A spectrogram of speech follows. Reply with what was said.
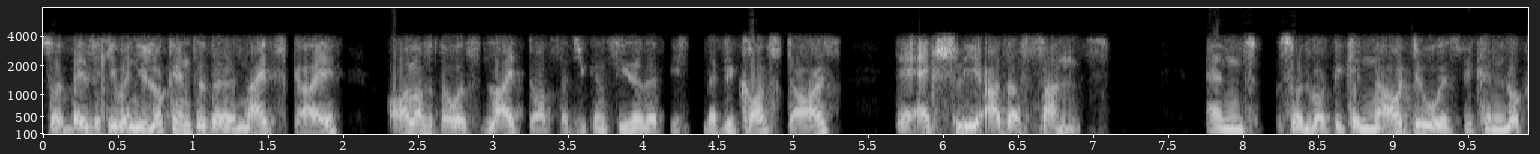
So basically, when you look into the night sky, all of those light dots that you can see there that we, that we call stars, they're actually other suns. And so what we can now do is we can look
